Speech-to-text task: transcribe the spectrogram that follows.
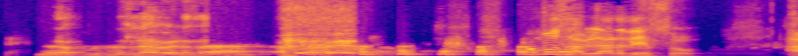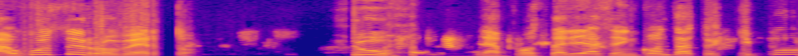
pero pues es la verdad. Vamos a hablar de eso. Augusto y Roberto, ¿tú le apostarías en contra de tu equipo?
